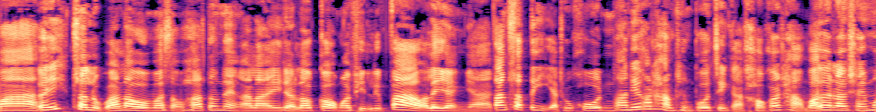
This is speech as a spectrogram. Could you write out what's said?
ว่า เอ้ย สรุปว่าเรามาสัมภาษณ์ตำแหน่งอะไร เดี๋ยวเรากรอกมาผิดหรือเปล่าอะไรอย่างเงี้ยตั้งสติอะทุกคน ตอนที่เขาถามถึงโปรเจกต์อะเขาก็ถามว่าเออเราใช้โม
